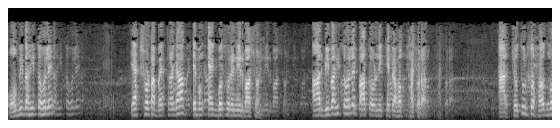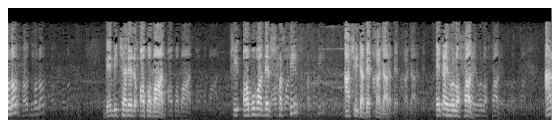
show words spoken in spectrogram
অবিবাহিত হলে একশোটা বেত্রাঘাত এবং এক বছরের নির্বাসন। আর বিবাহিত হলে পাতর নিক্ষেপে হত্যা করা। আর চতুর্থ হদ হল বেবিচারের অপবাদ। সেই অপবাদের শাস্তি আশিটা বেত্রাঘাত এটাই হল হদ। আর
